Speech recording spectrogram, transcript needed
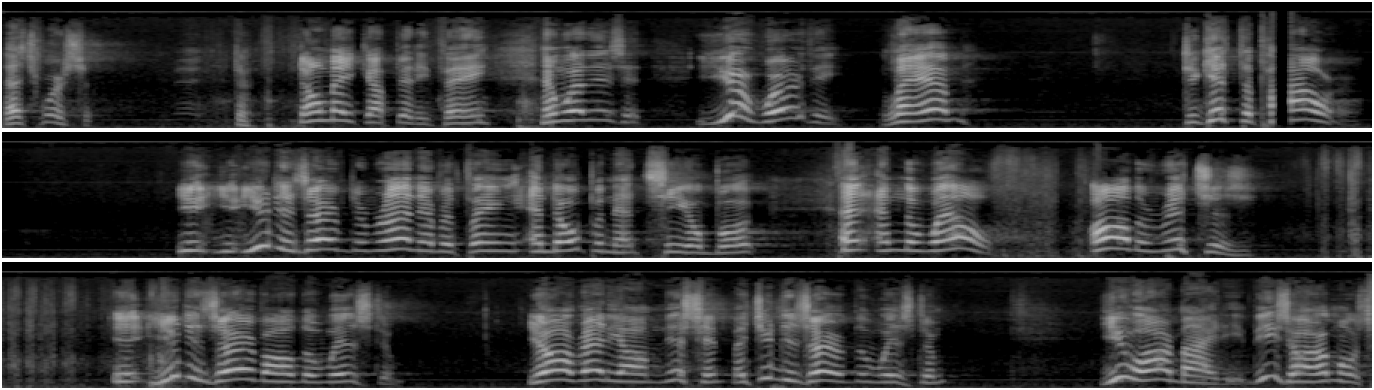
That's worship. Don't make up anything. And what is it? You're worthy, Lamb, to get the power. You, you, you deserve to run everything and open that seal book. And, and the wealth, all the riches. You deserve all the wisdom. You're already omniscient, but you deserve the wisdom. You are mighty. These are almost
